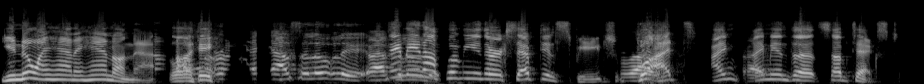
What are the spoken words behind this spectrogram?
you know, I had a hand on that. Like. Right absolutely, absolutely. They may not put me in their acceptance speech, right. but I'm right. I'm in the subtext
